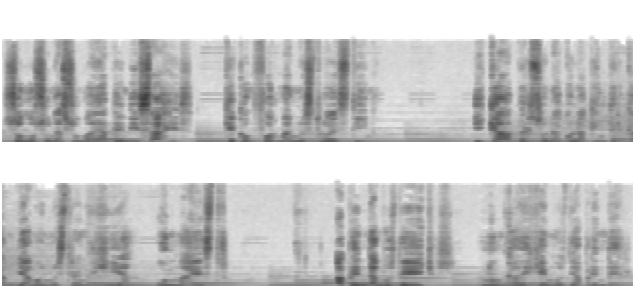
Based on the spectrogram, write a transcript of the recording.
Somos una suma de aprendizajes que conforman nuestro destino y cada persona con la que intercambiamos nuestra energía un maestro. Aprendamos de ellos, nunca dejemos de aprender.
